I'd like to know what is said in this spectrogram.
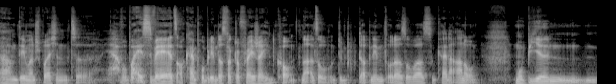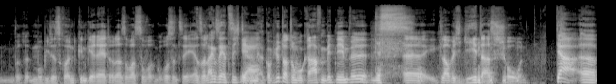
Ähm, dementsprechend, äh, ja, wobei es wäre jetzt auch kein Problem, dass Dr. Fraser hinkommt, ne? also den Blut abnimmt oder sowas, keine Ahnung. Mobilen, mobiles Röntgengerät oder sowas, so groß sind sie. Solange sie jetzt nicht ja. den Computertomographen mitnehmen will, äh, glaube ich, geht das schon. Ja, äh,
